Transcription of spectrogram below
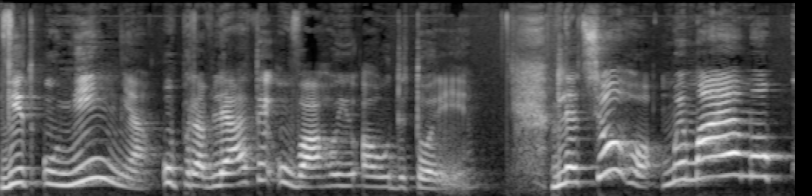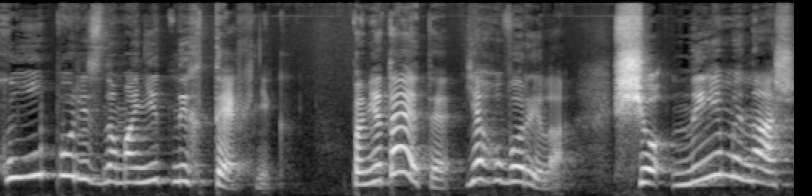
Від уміння управляти увагою аудиторії. Для цього ми маємо купу різноманітних технік. Пам'ятаєте, я говорила, що ними наш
